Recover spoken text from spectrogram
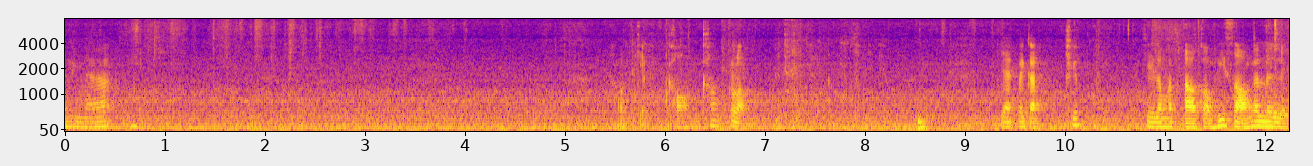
นหนึ่งนะ ขอเก็บของเข้ากล่อง แยกไปก่อนชึบโอเค เรามาต่อกล่อง ที่สองกันเลย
